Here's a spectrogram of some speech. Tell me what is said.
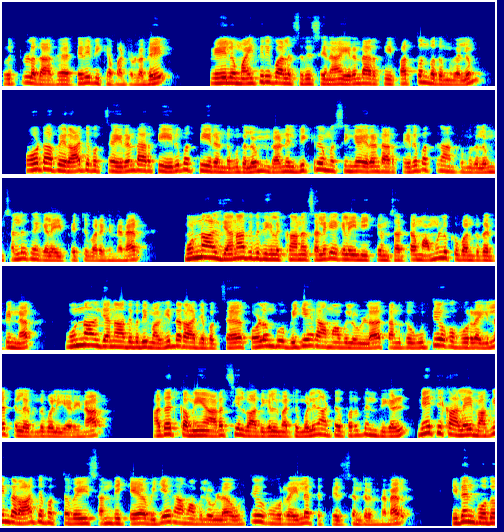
பெற்றுள்ளதாக தெரிவிக்கப்பட்டுள்ளது. மேலும் மைத்திரிபால சிறிசேனா இரண்டாயிரத்தி பத்தொன்பது முதலும் கோட்டாபே ராஜபக்ச இரண்டாயிரத்தி இருபத்தி இரண்டு முதலும் ரணில் விக்ரமசிங்க இரண்டாயிரத்தி இருபத்தி நான்கு முதலும் சலுகைகளை பெற்று வருகின்றனர். முன்னாள் ஜனாதிபதிகளுக்கான சலுகைகளை நீக்கும் சட்டம் அமலுக்கு வந்ததன் பின்னர் முன்னாள் ஜனாதிபதி மஹிந்த ராஜபக்ச கொழும்பு விஜயராமாவில் உள்ள தனது உத்தியோகபூர்வ இல்லத்திலிருந்து வெளியேறினார். அதற்கமைய அரசியல்வாதிகள் மற்றும் வெளிநாட்டு பிரதிநிதிகள் நேற்று காலை மஹிந்த ராஜபக்சவை சந்திக்க விஜயராமாவில் உள்ள உத்தியோகபூர்வ இல்லத்திற்கு சென்றிருந்தனர். இதன்போது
